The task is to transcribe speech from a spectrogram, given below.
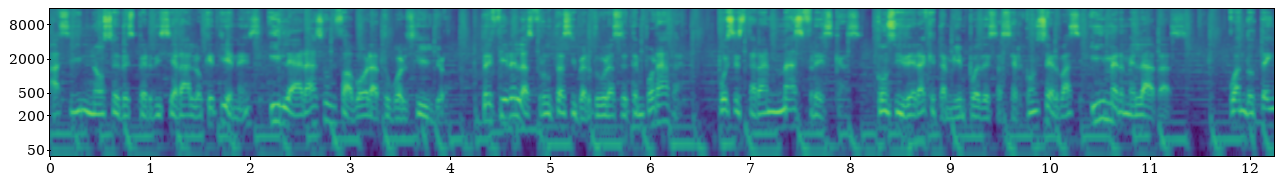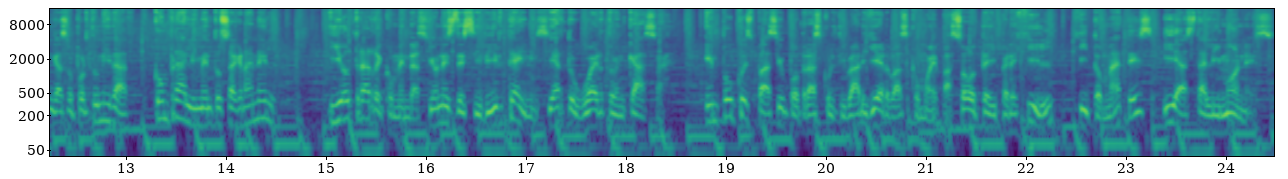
Así no se desperdiciará lo que tienes y le harás un favor a tu bolsillo. Prefiere las frutas y verduras de temporada, pues estarán más frescas. Considera que también puedes hacer conservas y mermeladas. Cuando tengas oportunidad, compra alimentos a granel. Y otra recomendación es decidirte a iniciar tu huerto en casa. En poco espacio podrás cultivar hierbas como epazote y perejil, jitomates y hasta limones.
